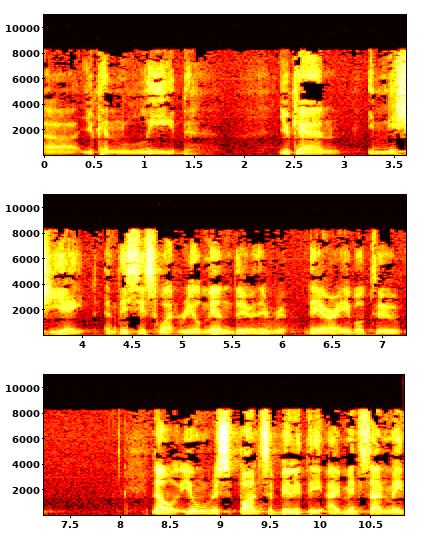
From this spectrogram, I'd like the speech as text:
uh, you can lead. You can initiate. And this is what real men do. They, re- they are able to Now, yung responsibility ay minsan may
